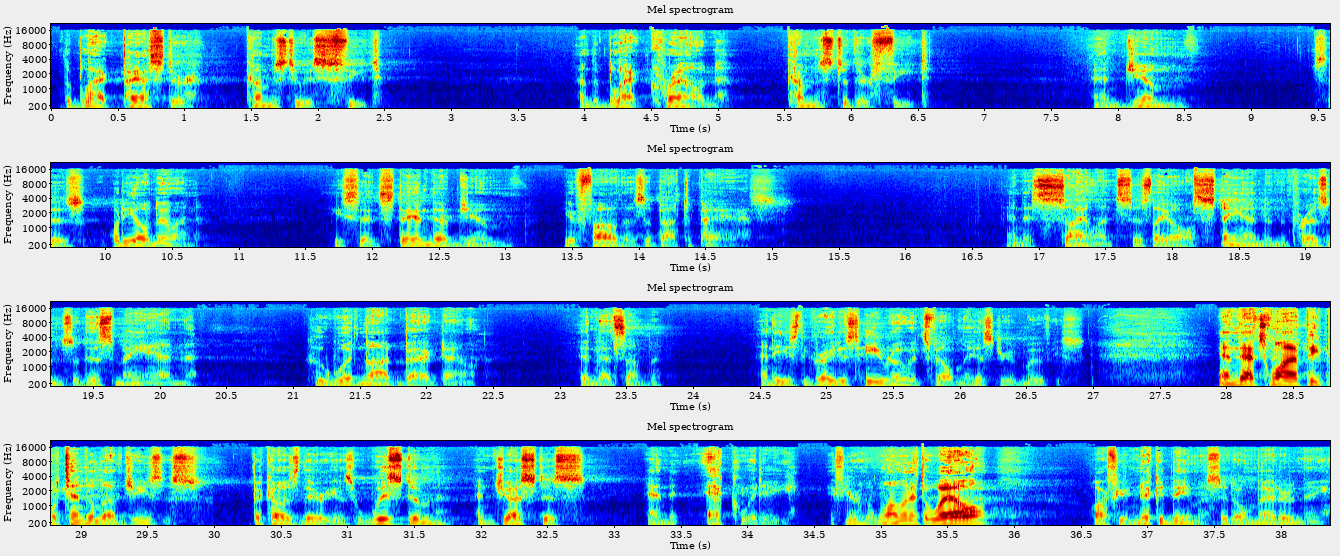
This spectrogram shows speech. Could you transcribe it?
the black pastor comes to his feet, and the black crowd comes to their feet. And Jim says, What are y'all doing? He said, Stand up, Jim. Your father's about to pass. and it's silence as they all stand in the presence of this man who would not back down. Isn't that something? And he's the greatest hero it's felt in the history of movies. And that's why people tend to love Jesus, because there is wisdom and justice and equity. If you're the woman at the well, or if you're Nicodemus, it don't matter to me.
